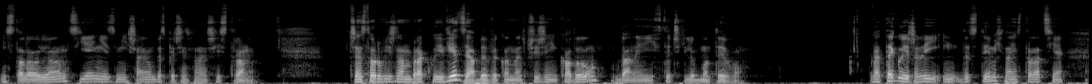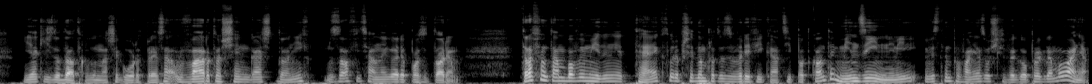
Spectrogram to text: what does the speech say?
instalując je, nie zmniejszają bezpieczeństwa naszej strony. Często również nam brakuje wiedzy, aby wykonać przejrzenie kodu danej wtyczki lub motywu. Dlatego, jeżeli decydujemy się na instalację jakichś dodatków do naszego WordPressa, warto sięgać do nich z oficjalnego repozytorium. Trafią tam bowiem jedynie te, które przejdą proces weryfikacji pod kątem m.in. występowania złośliwego oprogramowania.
